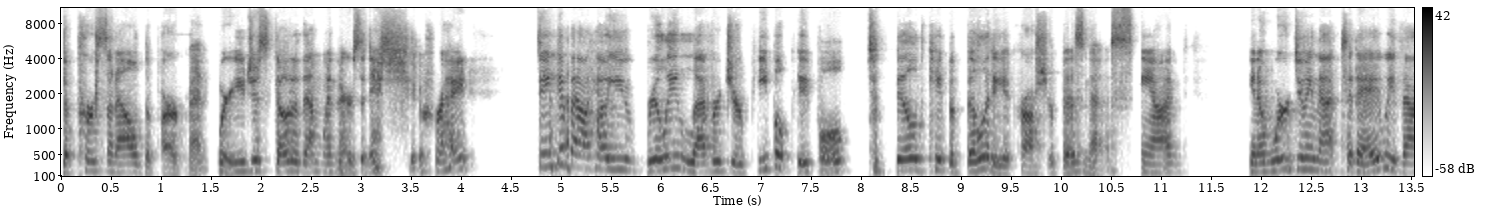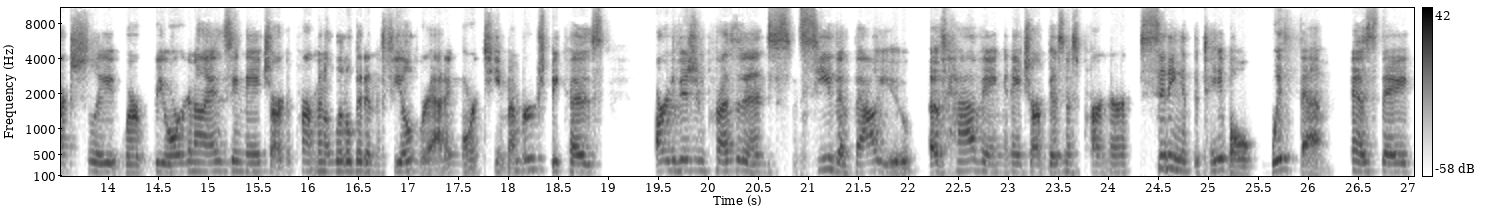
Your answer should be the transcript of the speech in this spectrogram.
the personnel department where you just go to them when there's an issue, right? Think about how you really leverage your people people to build capability across your business. And, you know, we're doing that today. We've actually, we're reorganizing the HR department a little bit in the field. We're adding more team members because our division presidents see the value of having an HR business partner sitting at the table with them as they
